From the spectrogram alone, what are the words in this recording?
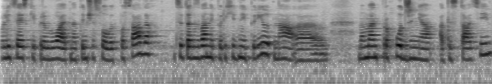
Поліцейські перебувають на тимчасових посадах. Це так званий перехідний період на е, момент проходження атестації,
